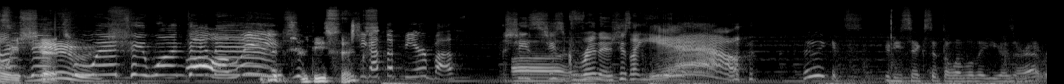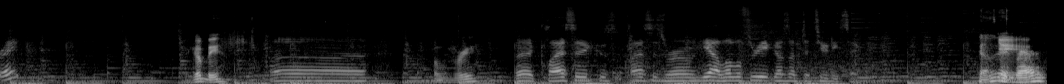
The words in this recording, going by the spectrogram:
Holy huge. shit. 21 Holy! damage! 2d6? She got the fear buff. She's Uh, she's grinning. She's like, yeah! I think it's 2d6 at the level that you guys are at, right? Could be. Uh, Level three. the classic classes row. Yeah, level 3 it goes up to 2d6. No, Yeah, yeah. bad.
